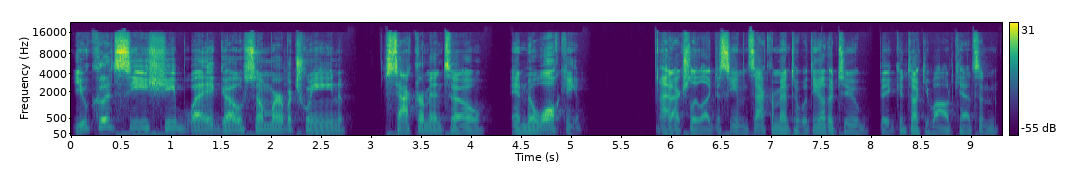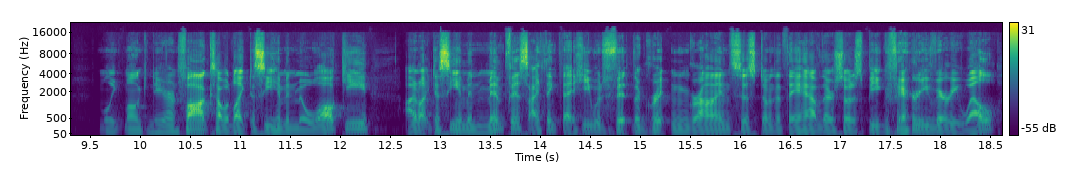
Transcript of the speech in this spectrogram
You could see Tshiebwe go somewhere between Sacramento and Milwaukee. I'd actually like to see him in Sacramento with the other two big Kentucky Wildcats and Malik Monk and De'Aaron Fox. I would like to see him in Milwaukee. I'd like to see him in Memphis. I think that he would fit the grit and grind system that they have there, so to speak, very, very well.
